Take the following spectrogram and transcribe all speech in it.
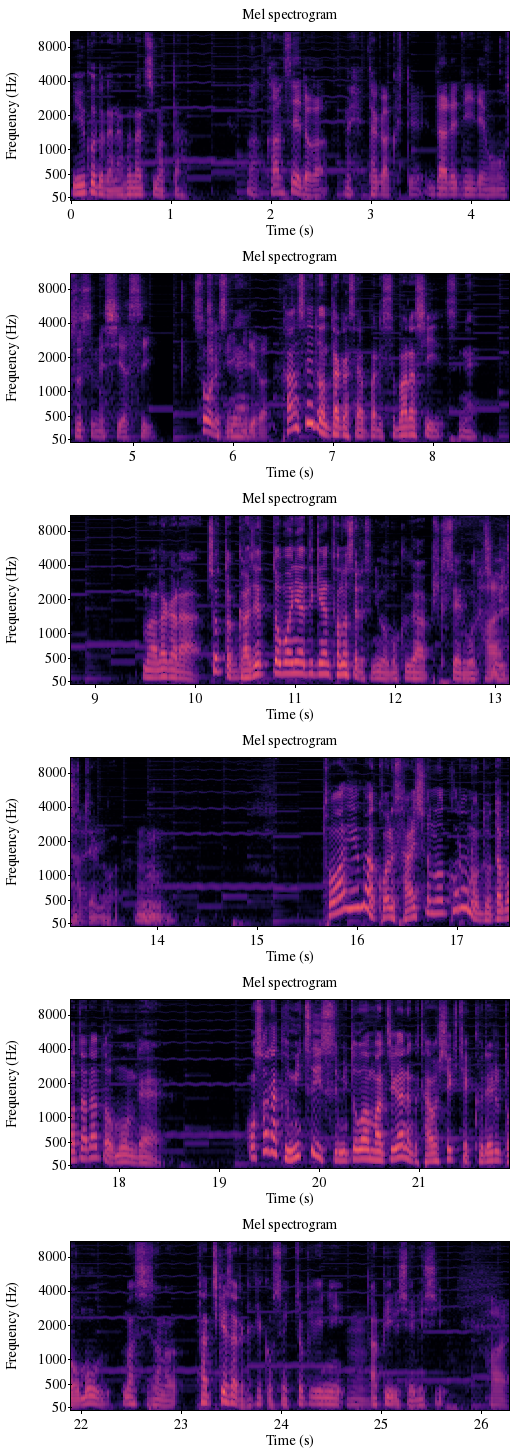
言うことがなくなってしまった。まあ完成度がね高くて誰にでもおすすめしやすいそうですね。完成度の高さやっぱり素晴らしいですね。まあだから、ちょっとガジェットマニア的な楽しさですね、今僕が Pixel Watch をいじってるのは。うんうんとはいえまあこれ最初の頃のドタバタだと思うんで、おそらく三井住友は間違いなく対応してきてくれると思いますし、そのタッチ決済とか結構積極的にうん。アピールしているし、はい。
